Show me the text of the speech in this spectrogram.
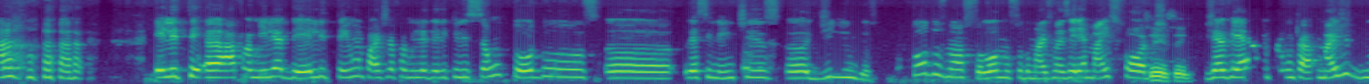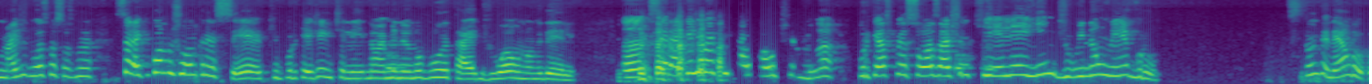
ele te, a família dele tem uma parte da família dele que eles são todos uh, descendentes uh, de índios. Todos nós somos, tudo mais, mas ele é mais forte. Sim, sim. Já vieram me perguntar, mais de, mais de duas pessoas, será que quando o João crescer, que porque, gente, ele não é menino blue, tá? É João o nome dele. Uh, será que ele vai ficar igual o Xamã? Porque as pessoas acham que ele é índio e não negro. Vocês estão entendendo?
